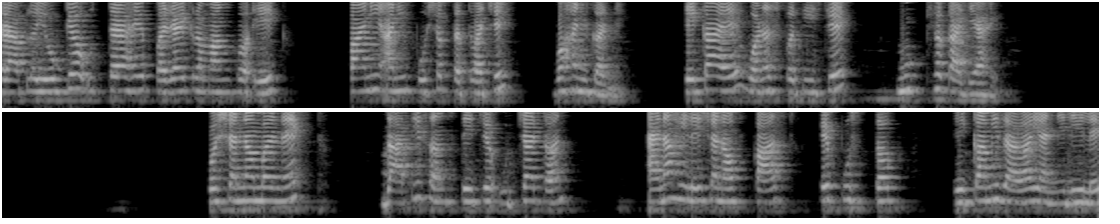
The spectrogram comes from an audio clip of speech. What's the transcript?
तर आपलं योग्य उत्तर आहे पर्याय क्रमांक एक पाणी आणि पोषक तत्वाचे वहन करणे. हे काय आहे? वनस्पतीचे मुख्य कार्य आहे. क्वेश्चन नंबर नेक्स्ट जाती संस्थेचे उच्चाटन अनाहिलेशन ऑफ कास्ट हे पुस्तक रिकामी जागा यांनी लिहिले.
